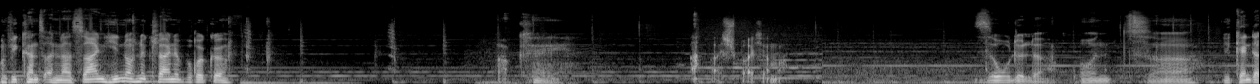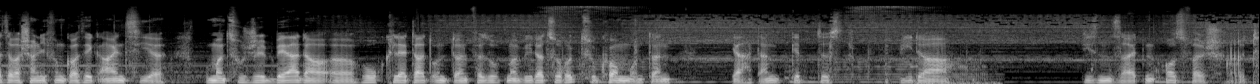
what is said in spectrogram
Und wie kann es anders sein? Hier noch eine kleine Brücke. Okay. Ah, ich speichere mal. Sodele. Und äh, Ihr kennt das ja wahrscheinlich von Gothic 1 hier, wo man zu Gilbert da äh, hochklettert und dann versucht man wieder zurückzukommen und dann, ja, dann gibt es wieder diesen Seitenausfallschritt.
